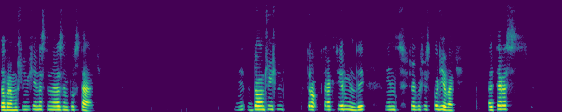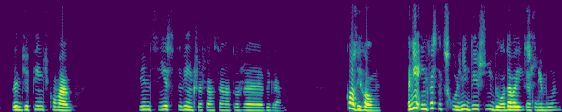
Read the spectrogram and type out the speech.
Dobra, musimy się następnym razem postarać. Dołączyliśmy w, tro- w trakcie rundy, więc czego się spodziewać. Ale teraz będzie pięć komarów. Więc jest większa szansa na to, że wygramy. Cozy Home. A nie, Invested School. Nigdy jeszcze nie było. Dawaj też school. nie byłem.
